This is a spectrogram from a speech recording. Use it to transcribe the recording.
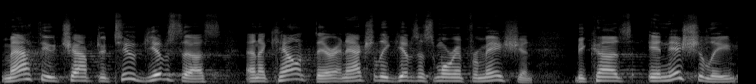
Matthew chapter 2 gives us an account there and actually gives us more information because initially,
